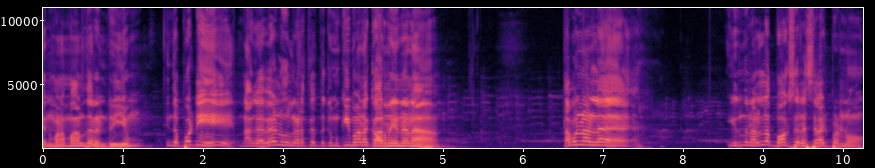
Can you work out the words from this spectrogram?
என் மனமார்ந்த நன்றியும். இந்த போட்டி நாங்கள் வேலூர் நடத்துறதுக்கு முக்கியமான காரணம் என்னென்னா தமிழ்நாட்டில் இருந்து நல்ல பாக்ஸரை செலக்ட் பண்ணணும்.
